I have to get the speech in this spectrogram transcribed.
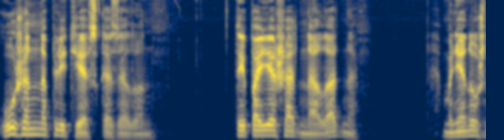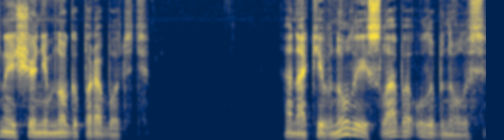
Ужин на плите, сказал он. Ты поешь одна, ладно? Мне нужно еще немного поработать. Она кивнула и слабо улыбнулась.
